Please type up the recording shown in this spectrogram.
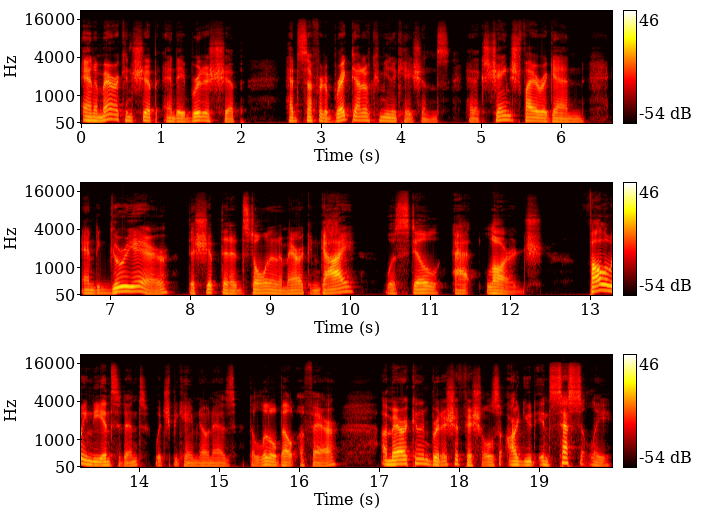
An American ship and a British ship had suffered a breakdown of communications, had exchanged fire again, and Guerriere, the ship that had stolen an American guy, was still at large. Following the incident, which became known as the Little Belt Affair, American and British officials argued incessantly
